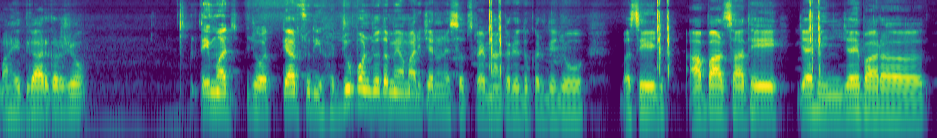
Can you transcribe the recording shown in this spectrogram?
માહિતગાર કરજો. તેમજ જો અત્યાર સુધી હજુ પણ જો તમે અમારી ચેનલને સબસ્ક્રાઈબ ના કરી તો કરી દેજો. બસ એ જ. આભાર સાથે. જય હિન્દ, જય ભારત.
